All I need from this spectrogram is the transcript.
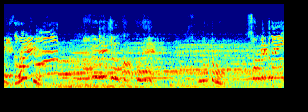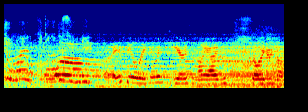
Was made to break. なんでしょうかこれ少なくとも300年以上前の刀ですよね I feel like even tears in my eyes. It's so I don't know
